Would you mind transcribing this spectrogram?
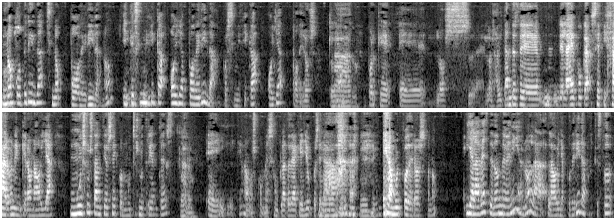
No podrida, sino poderida, ¿no? ¿Y qué significa olla poderida? Pues significa olla poderosa. Claro. Porque eh, los, los, habitantes de, de, la época se fijaron en que era una olla muy sustanciosa y con muchos nutrientes. Claro. Eh, y que, vamos, comerse un plato de aquello, pues era, era muy poderoso, ¿no? Y a la vez, ¿de dónde venía, no? La, la olla poderida, porque esto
